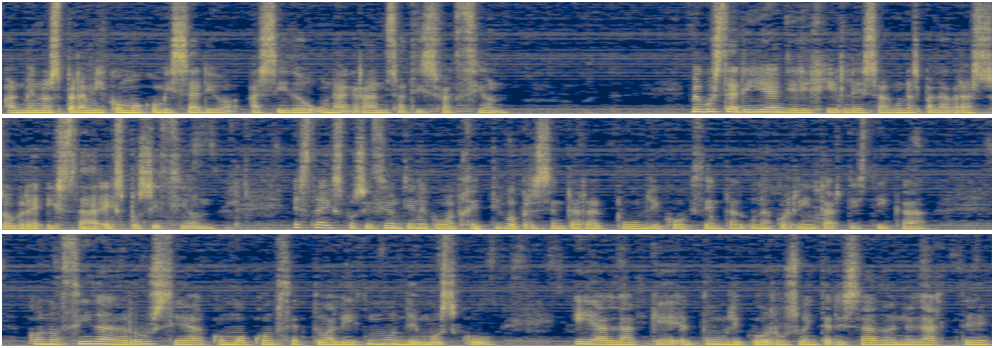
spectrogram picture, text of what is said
Al menos para mí como comisario ha sido una gran satisfacción. Me gustaría dirigirles algunas palabras sobre esta exposición. Esta exposición tiene como objetivo presentar al público occidental una corriente artística conocida en Rusia como conceptualismo de Moscú y a la que el público ruso interesado en el arte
